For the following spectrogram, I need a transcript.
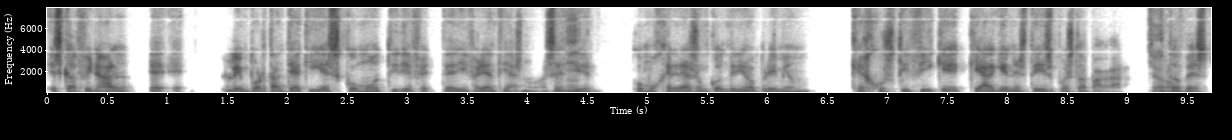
Es que al final, eh, eh, lo importante aquí es cómo te, diferencias, ¿no? Es decir, cómo generas un contenido premium que justifique que alguien esté dispuesto a pagar. Entonces,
